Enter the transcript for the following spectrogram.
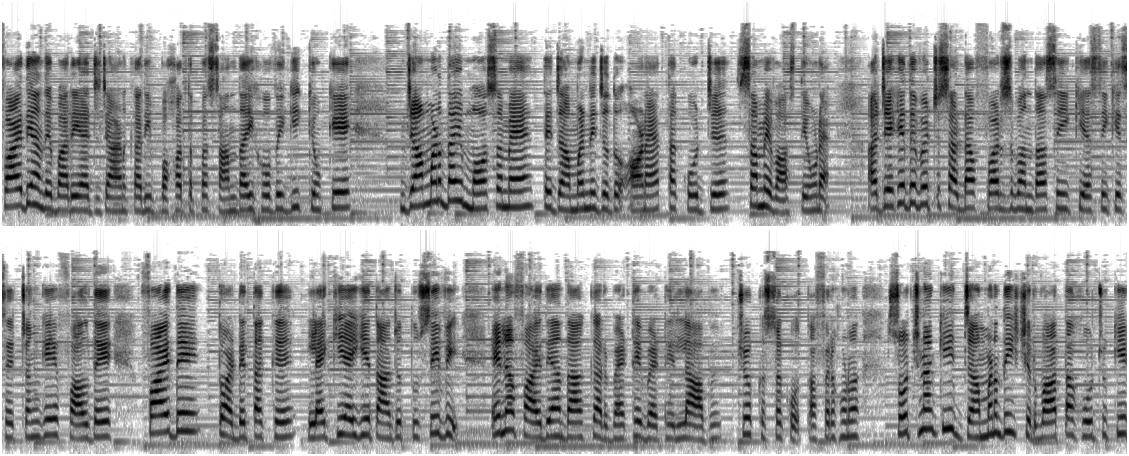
ਫਾਇਦਿਆਂ ਦੇ ਬਾਰੇ ਅੱਜ ਜਾਣਕਾਰੀ ਬਹੁਤ ਪਸੰਦ ਆਈ ਹੋਵੇਗੀ, ਕਿਉਂਕਿ ਜਾਮਣ ਦਾ ਹੀ ਮੌਸਮ ਹੈ ਤੇ ਜਾਮਣ ਨੇ ਜਦੋਂ ਆਉਣਾ ਹੈ ਤਾਂ ਕੁਝ ਸਮੇਂ ਵਾਸਤੇ ਆਉਣਾ ਹੈ। ਅਜਿਹੇ ਦੇ ਵਿੱਚ ਸਾਡਾ ਫਰਜ਼ ਬੰਦਾ ਸੀ ਕਿ ਅਸੀਂ ਕਿਸੇ ਚੰਗੇ ਫਲ ਦੇ ਫਾਇਦੇ ਤੁਹਾਡੇ ਤੱਕ ਲੈ ਕੇ ਆਈਏ ਤਾਂ ਜੋ ਤੁਸੀਂ ਵੀ ਇਹਨਾਂ ਫਾਇਦਿਆਂ ਦਾ ਘਰ ਬੈਠੇ ਬੈਠੇ ਲਾਭ ਚੁੱਕ ਸਕੋ। ਤਾਂ ਫਿਰ ਹੁਣ ਸੋਚਣਾ ਕਿ ਜਾਮਣ ਦੀ ਸ਼ੁਰੂਆਤ ਤਾਂ ਹੋ ਚੁੱਕੀ ਹੈ।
